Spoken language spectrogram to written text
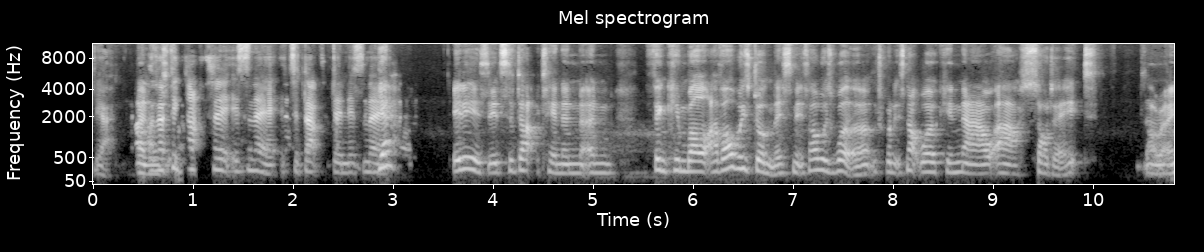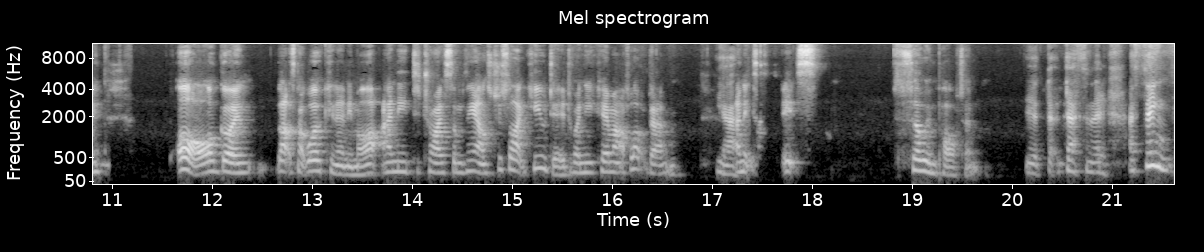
Yeah. and, and I think that's it, isn't it? It's adapting, isn't it? yeah, it is. It's adapting and and thinking, well, I've always done this and it's always worked, but it's not working now. Ah, sod it. Sorry. Mm. Or going, that's not working anymore. I need to try something else, just like you did when you came out of lockdown. yeah, And it's it's so important. yeah, de- definitely. I think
